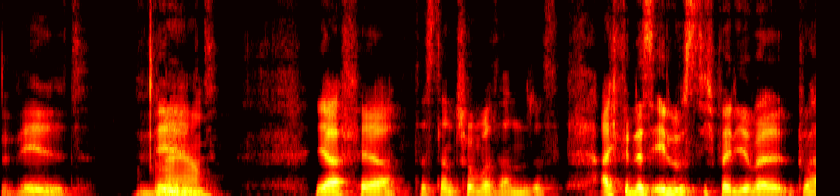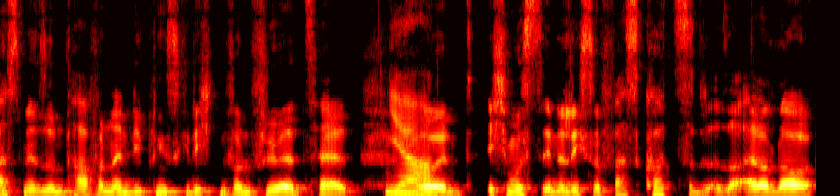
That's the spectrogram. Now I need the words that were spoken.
Wild. Wild. Naja. Ja, fair. Das ist dann schon was anderes. Aber ich finde es eh lustig bei dir, weil du hast mir so ein paar von deinen Lieblingsgerichten von früher erzählt. Ja. Und ich musste innerlich so fast kotzen. Also, I don't know.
